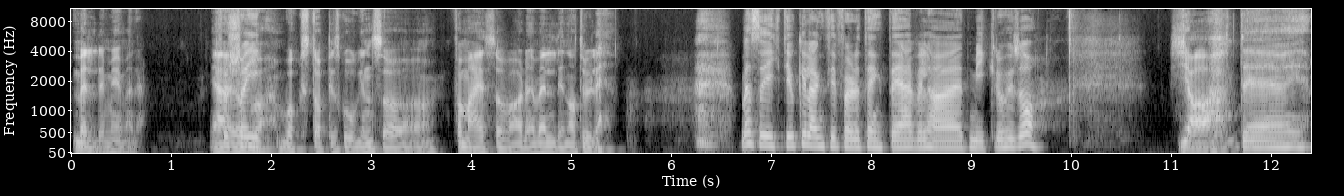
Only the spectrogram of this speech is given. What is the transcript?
Veldig mye mer. Jeg er jo vokst opp i skogen, så for meg så var det veldig naturlig. Men så gikk det jo ikke lang tid før du tenkte jeg vil ha et mikrohus òg. Ja, det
